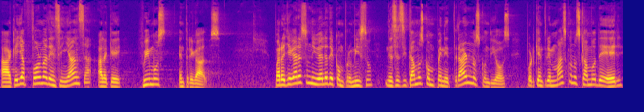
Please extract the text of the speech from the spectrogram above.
a aquella forma de enseñanza a la que fuimos entregados. Para llegar a esos niveles de compromiso necesitamos compenetrarnos con Dios, porque entre más conozcamos de Él,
